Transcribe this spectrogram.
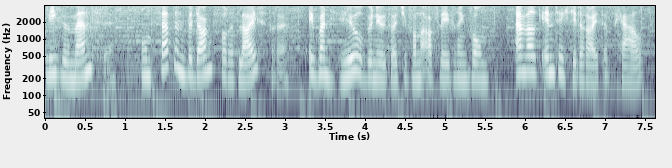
lieve mensen. Ontzettend bedankt voor het luisteren. Ik ben heel benieuwd wat je van de aflevering vond en welk inzicht je eruit hebt gehaald.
